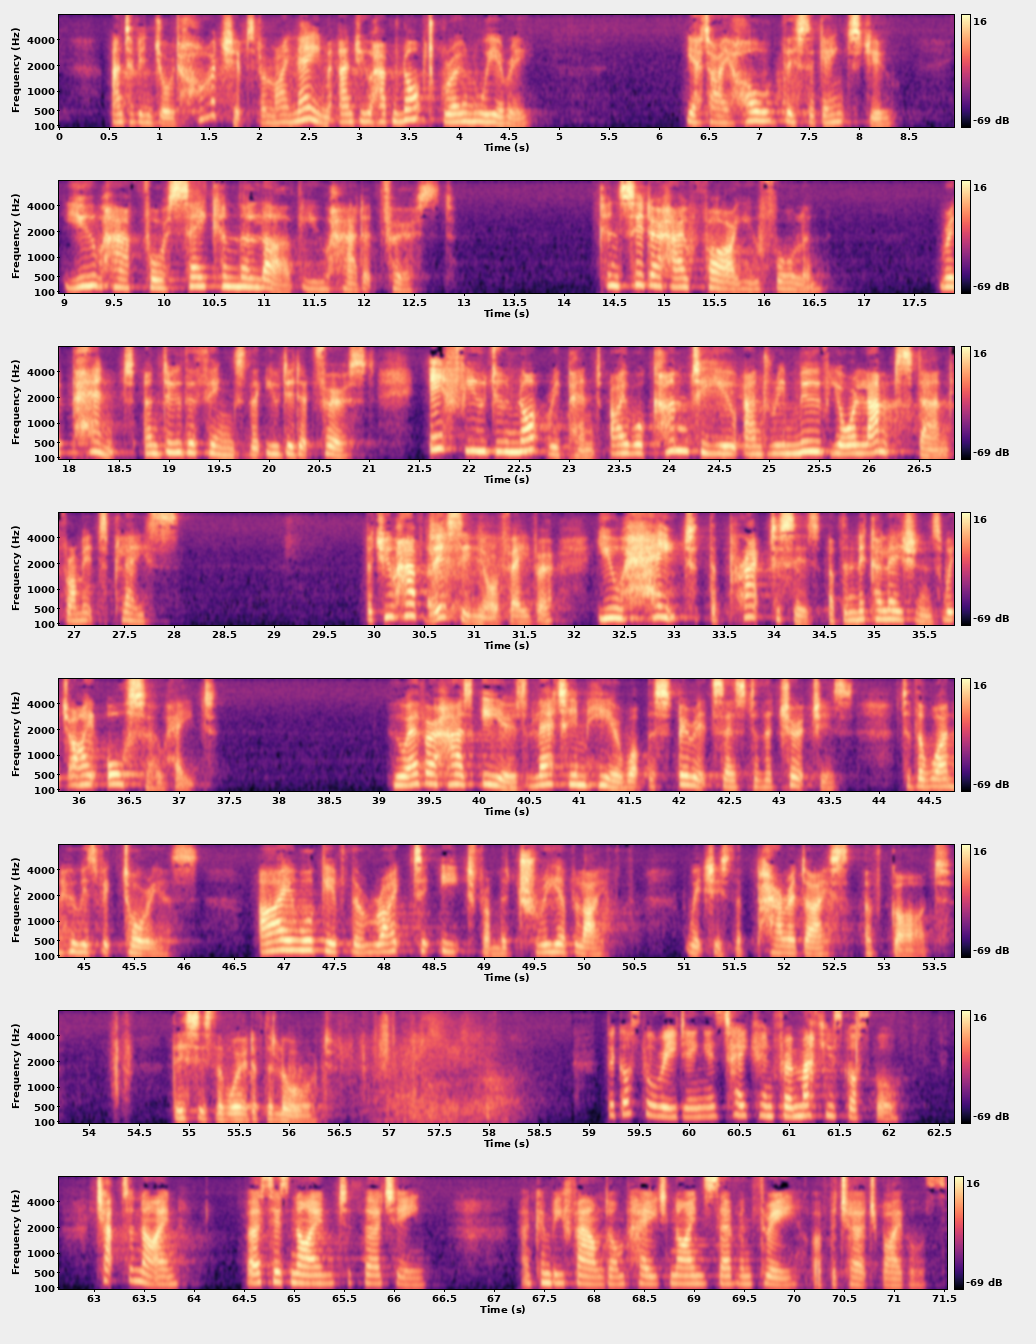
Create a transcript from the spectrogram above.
and have endured hardships for my name and you have not grown weary. Yet I hold this against you. You have forsaken the love you had at first. Consider how far you've fallen. Repent and do the things that you did at first. If you do not repent, I will come to you and remove your lampstand from its place. But you have this in your favor. You hate the practices of the Nicolaitans, which I also hate. Whoever has ears, let him hear what the Spirit says to the churches to the one who is victorious. I will give the right to eat from the tree of life, which is the paradise of God. This is the word of the Lord. The gospel reading is taken from Matthew's Gospel, chapter 9, verses 9 to 13, and can be found on page 973 of the Church Bibles.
